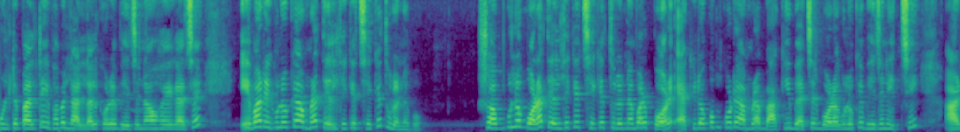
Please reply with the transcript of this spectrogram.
উল্টে পাল্টে এভাবে লাল লাল করে ভেজে নেওয়া হয়ে গেছে। এবার এগুলোকে আমরা তেল থেকে ছেঁকে তুলে নেব। সবগুলো বড়া তেল থেকে ছেঁকে তুলে নেবার পর একই রকম করে আমরা বাকি ব্যাচের বড়াগুলোকে ভেজে নিচ্ছি। আর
